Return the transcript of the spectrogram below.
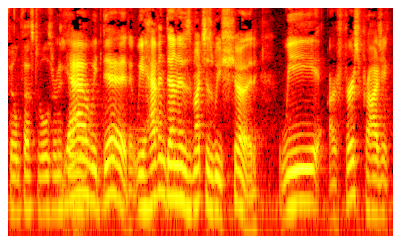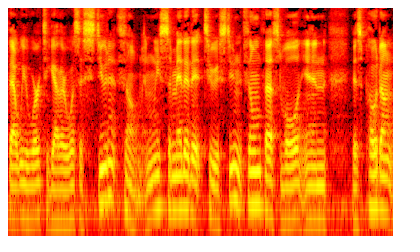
film festivals or anything? Yeah, we did. We haven't done it as much as we should. We our first project that we worked together was a student film, and we submitted it to a student film festival in this podunk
